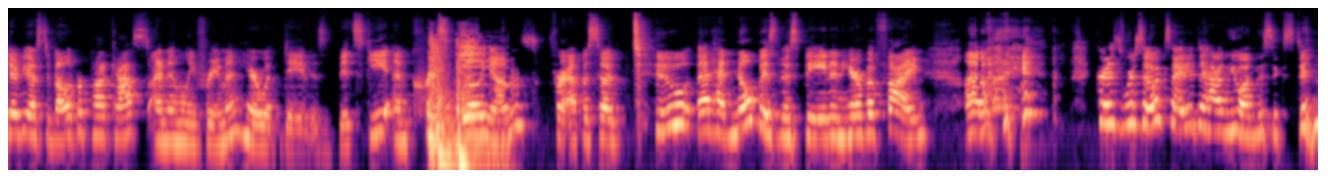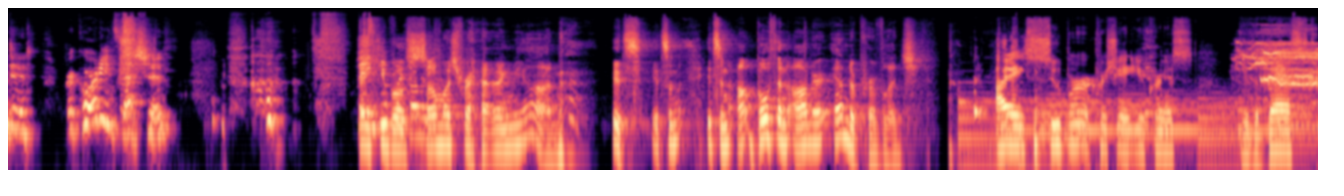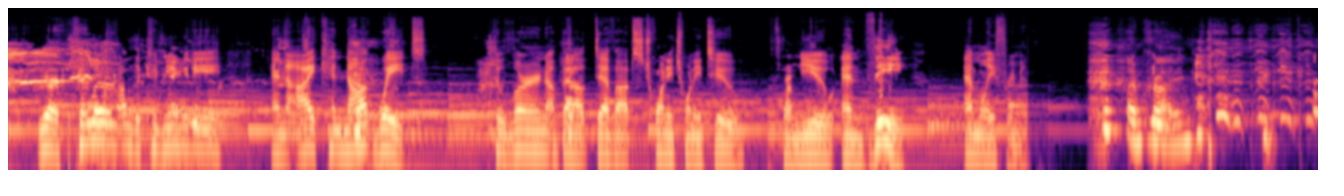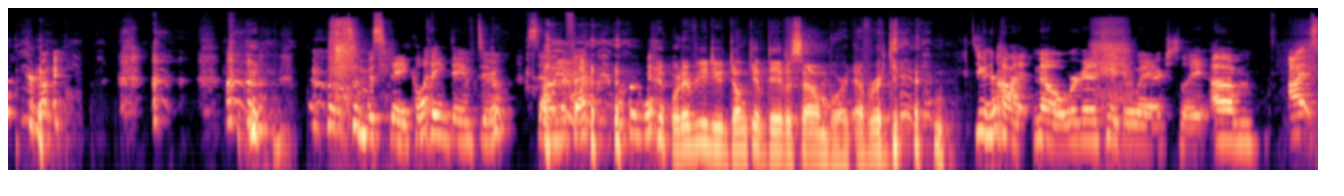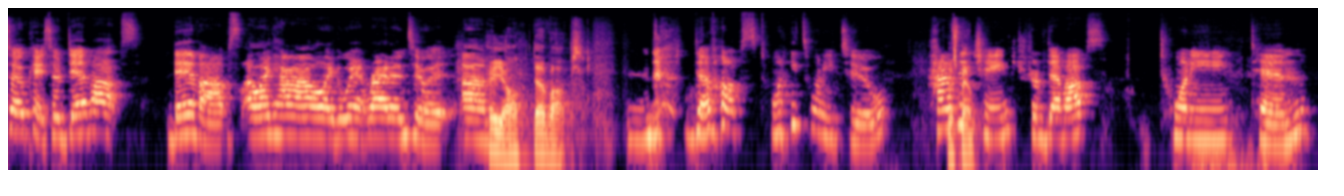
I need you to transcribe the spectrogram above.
AWS Developer Podcast. I'm Emily Freeman here with Dave Isbitski and Chris Williams for episode two. That had no business being in here, but fine. Um, Chris, we're so excited to have you on this extended recording session. Thank, Thank, you, both so much for having me on. It's it's an it's an uh, both an honor and a privilege. I super appreciate you, Chris. You're the best. You're a pillar of the community and I cannot wait to learn about DevOps 2022 from you and the Emily Freeman. I'm crying. it's a mistake letting Dave do sound effects. Whatever you do, don't give Dave a soundboard ever again. do not. No, we're gonna take it away. Actually, um, I so okay. So DevOps, DevOps. I like how I like went right into it. Um, hey y'all, DevOps. DevOps 2022. Has yes, it changed from DevOps 2010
